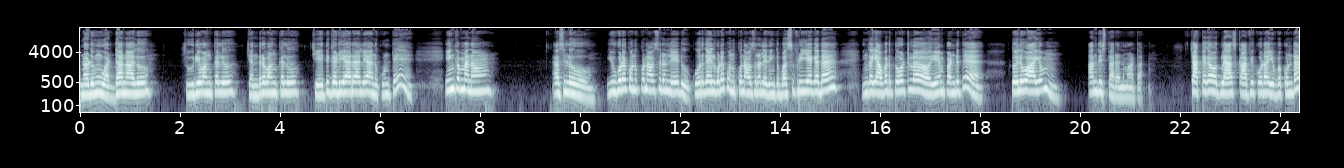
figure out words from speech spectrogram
నడుము వడ్డానాలు సూర్యవంకలు, చంద్రవంకలు, చేతి గడియారాలే అనుకుంటే ఇంక మనం అసలు ఇవి కూడా కొనుక్కునే అవసరం లేదు. కూరగాయలు కూడా కొనుక్కునే అవసరం లేదు. ఇంక బస్సు ఫ్రీయే కదా ఇంకా ఎవరి తోటలో ఏం పండితే తొలివాయం అందిస్తారనమాట. చక్కగా ఒక గ్లాస్ కాఫీ కూడా ఇవ్వకుండా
